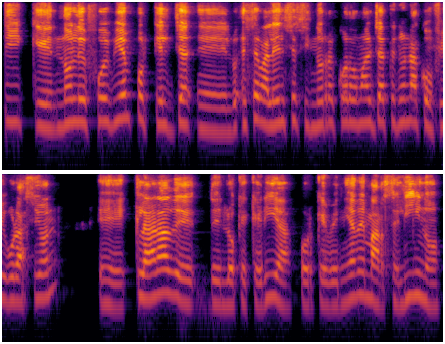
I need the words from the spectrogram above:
y que no le fue bien porque él ya, eh, ese Valencia, si no recuerdo mal, ya tenía una configuración eh, clara de, de, lo que quería, porque venía de Marcelino,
